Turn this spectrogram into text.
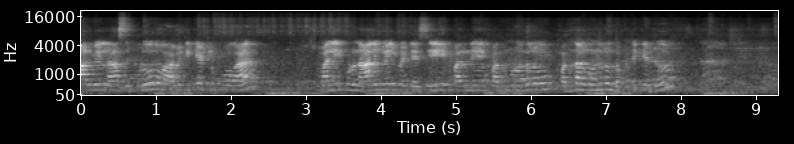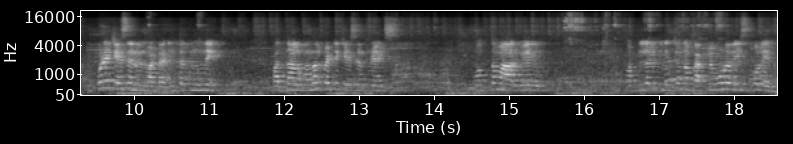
ఆరు వేలు లాస్ట్ ఇప్పుడు అవి టికెట్లు పోగా మళ్ళీ ఇప్పుడు నాలుగు వేలు పెట్టేసి పన్నె పదమూడు వందలు పద్నాలుగు వందలు ఉంది ఒక టికెట్. ఇప్పుడే చేశాను అనమాట ఇంతకు ముందే. పద్నాలుగు వందలు పెట్టి చేశాను ఫ్రెండ్స్ మొత్తం ఆరు వేలు. మా పిల్లలకి నిజంగా బట్టలు కూడా తీసుకోలేదు.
